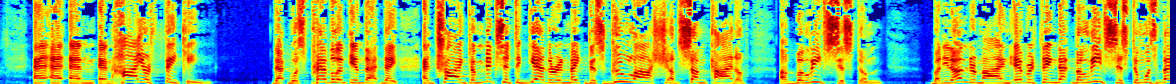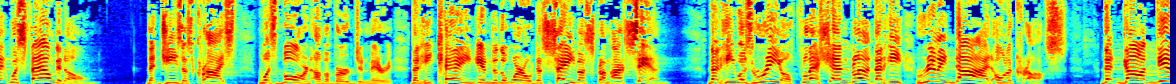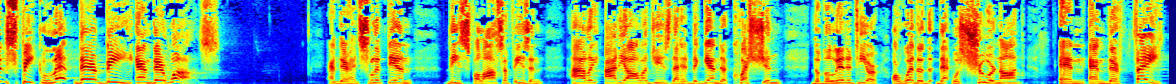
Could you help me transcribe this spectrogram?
and, and, and higher thinking that was prevalent in that day and trying to mix it together and make this goulash of some kind of, of belief system but it undermined everything that belief system was, was founded on. That Jesus Christ was born of a Virgin Mary. That He came into the world to save us from our sin. That He was real, flesh and blood. That He really died on a cross. That God did speak, let there be, and there was. And there had slipped in these philosophies and ideologies that had begun to question the validity or, or whether that was true or not. And, and their faith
